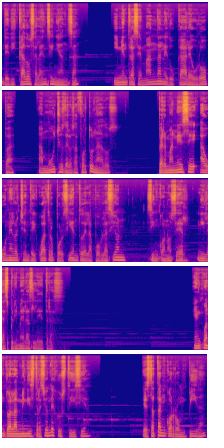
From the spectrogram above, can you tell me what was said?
dedicados a la enseñanza, y mientras se mandan educar a Europa a muchos de los afortunados, permanece aún el 84% de la población sin conocer ni las primeras letras. En cuanto a la administración de justicia, está tan corrompida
